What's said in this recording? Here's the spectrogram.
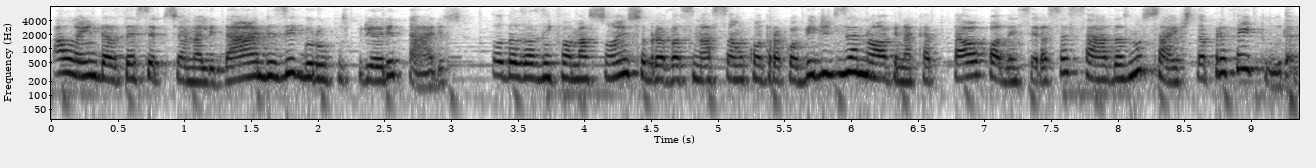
além das excepcionalidades e grupos prioritários. Todas as informações sobre a vacinação contra a Covid-19 na capital podem ser acessadas no site da Prefeitura.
